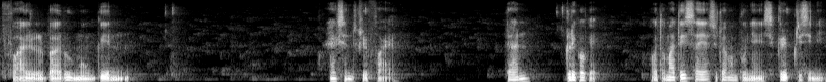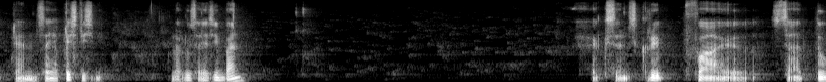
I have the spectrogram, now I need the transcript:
file baru mungkin. Action script file dan klik OK. Otomatis saya sudah mempunyai script di sini dan saya paste di sini. Lalu saya simpan. Action script file satu.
